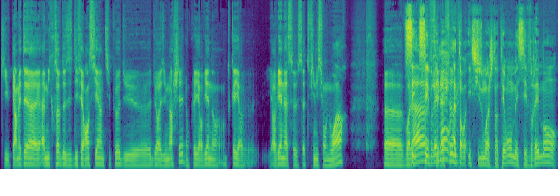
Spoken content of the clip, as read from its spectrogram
qui permettait à, Microsoft de se différencier un petit peu du, euh, du reste du marché. Donc là, ils reviennent, en, tout cas, ils, reviennent à cette finition noire. voilà. C'est vraiment. Attends, excuse-moi, je t'interromps, mais c'est vraiment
